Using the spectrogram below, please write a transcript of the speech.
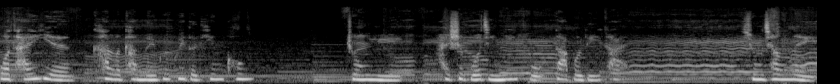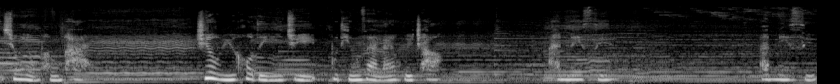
我抬眼看了看玫瑰灰的天空，终于还是裹紧衣服大步离开。胸腔内汹涌澎湃，只有余后的一句不停在来回唱：“I miss you, I miss you。”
